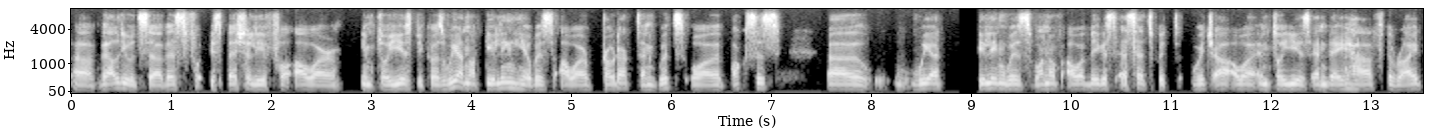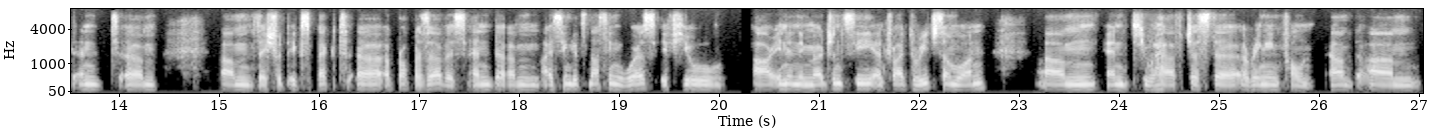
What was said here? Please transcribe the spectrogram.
uh, valued service, for, especially for our employees, because we are not dealing here with our products and goods or boxes. Uh, we are dealing with one of our biggest assets, which, which are our employees, and they have the right and um, um, they should expect uh, a proper service. And um, I think it's nothing worse if you are in an emergency and try to reach someone um, and you have just a, a ringing phone. And, um,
